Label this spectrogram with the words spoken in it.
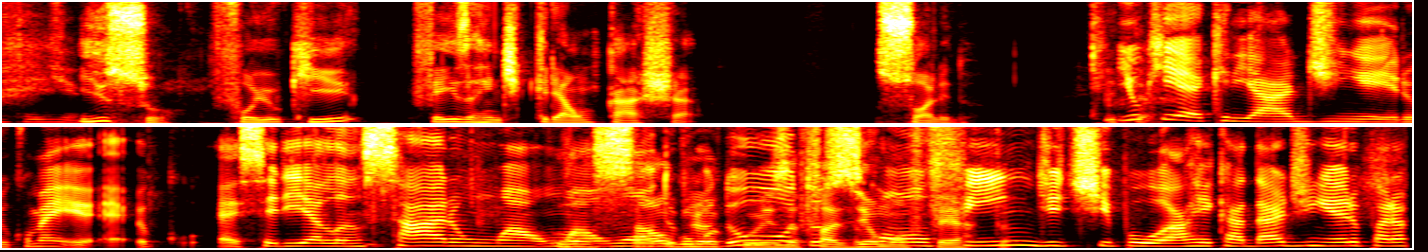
Entendi. Isso foi o que fez a gente criar um caixa sólido. E o que é criar dinheiro? Como é, é- é- seria lançar uma, uma- Lançar um outro produto coisa, fazer com uma o oferta. fim de, tipo, arrecadar dinheiro para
